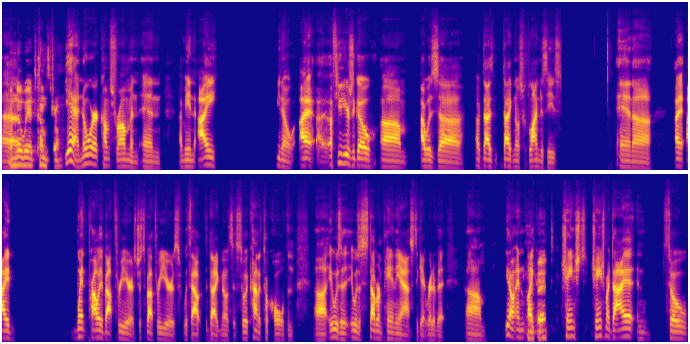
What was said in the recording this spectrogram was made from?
uh, and know where it comes from. yeah know where it comes from and and i mean i you know i I- a few years ago um i was uh i was di- diagnosed with lyme disease and uh I, I went probably about three years, just about three years without the diagnosis. So it kind of took hold, and uh, it was a it was a stubborn pain in the ass to get rid of it. Um, you know, and like changed changed my diet, and so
